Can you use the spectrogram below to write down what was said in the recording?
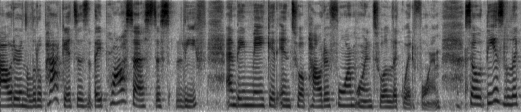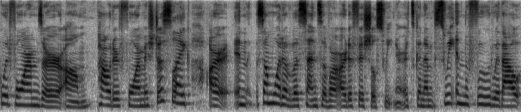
powder in the little packets is that they process this leaf and they make it into a powder form or into a liquid form. Okay. So these liquid forms or um, powdered form is just like our, in somewhat of a sense of our artificial sweetener. It's gonna sweeten the food without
